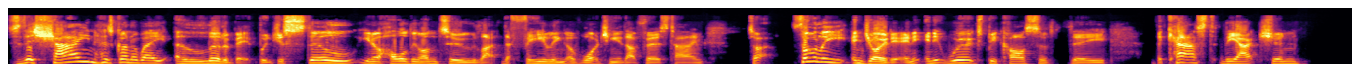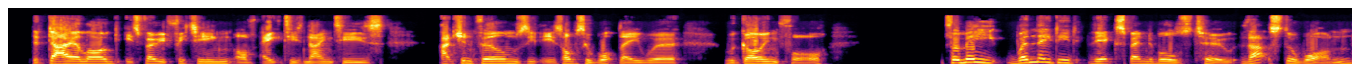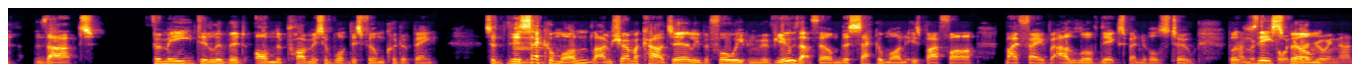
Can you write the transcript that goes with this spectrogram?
So the shine has gone away a little bit, but just still, you know, holding on to like the feeling of watching it that first time. So I thoroughly enjoyed it, and it, and it works because of the the cast, the action, the dialogue. It's very fitting of 80s, 90s action films. It's obviously what they were were going for. For me, when they did the Expendables 2, that's the one that for me delivered on the promise of what this film could have been. So the mm. second one, like I'm showing my cards early before we even review that film. The second one is by far my favorite. I love the Expendables 2. But this film,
